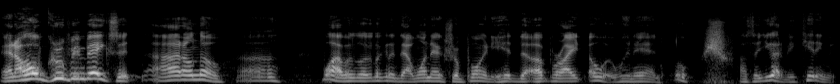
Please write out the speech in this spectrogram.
And I hope Grupe makes it. I don't know. Uh, boy, I was looking at that one extra point. He hit the upright. Oh, it went in. Oh, I said, you got to be kidding me.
